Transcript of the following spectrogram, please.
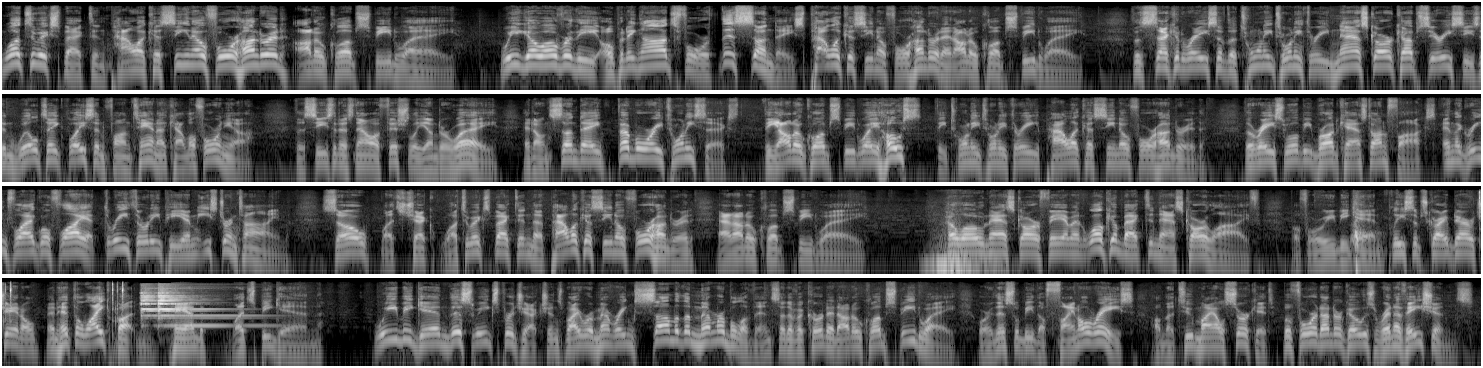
What to expect in Pala Casino 400 Auto Club Speedway. We go over the opening odds for this Sunday's Pala Casino 400 at Auto Club Speedway. The second race of the 2023 NASCAR Cup Series season will take place in Fontana, California. The season is now officially underway, and on Sunday, February 26th, the Auto Club Speedway hosts the 2023 Pala Casino 400. The race will be broadcast on Fox, and the green flag will fly at 3:30 p.m. Eastern Time. So let's check what to expect in the Pala Casino 400 at Auto Club Speedway. Hello, NASCAR fam, and welcome back to NASCAR Live. Before we begin, please subscribe to our channel and hit the like button. And let's begin. We begin this week's projections by remembering some of the memorable events that have occurred at Auto Club Speedway, where this will be the final race on the two mile circuit before it undergoes renovations.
